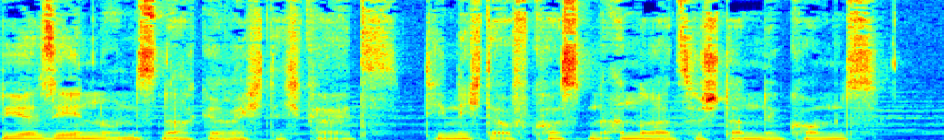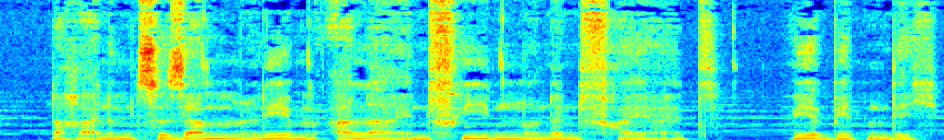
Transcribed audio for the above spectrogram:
Wir sehnen uns nach Gerechtigkeit, die nicht auf Kosten anderer zustande kommt, nach einem Zusammenleben aller in Frieden und in Freiheit. Wir bitten dich,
